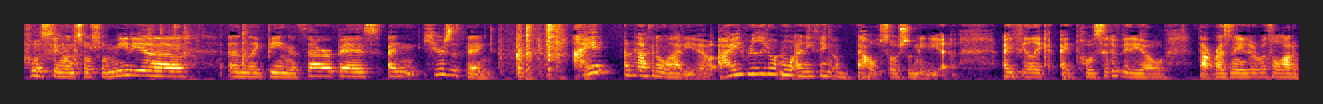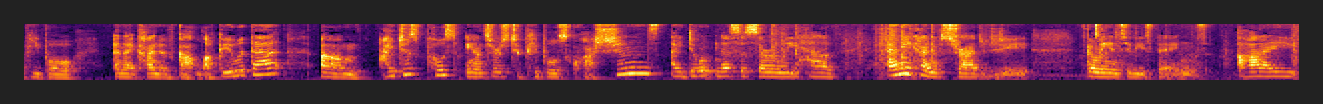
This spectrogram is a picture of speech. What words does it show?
posting on social media and like being a therapist. And here's the thing I am not gonna lie to you, I really don't know anything about social media. I feel like I posted a video that resonated with a lot of people and I kind of got lucky with that. Um, I just post answers to people's questions. I don't necessarily have any kind of strategy going into these things. I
